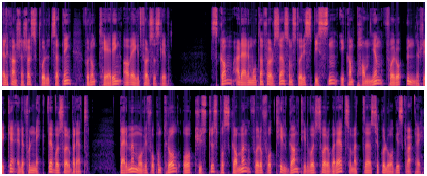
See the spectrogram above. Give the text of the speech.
eller kanskje en slags forutsetning for håndtering av eget følelsesliv. Skam er derimot en følelse som står i spissen i kampanjen for å undertrykke eller fornekte vår sårbarhet. Dermed må vi få kontroll og kustus på skammen for å få tilgang til vår sårbarhet som et eh, psykologisk verktøy.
